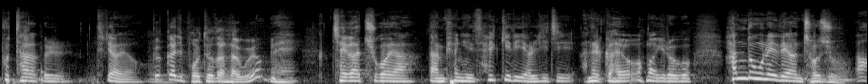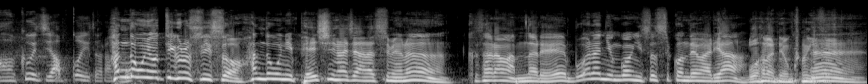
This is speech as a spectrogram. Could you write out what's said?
부탁을 드려요. 끝까지 버텨달라고요? 네. 제가 죽어야 남편이 살 길이 열리지 않을까요? 막 이러고 한동훈에 대한 저주. 아, 그거 진짜 압권이더라. 한동훈이 어떻게 그럴 수 있어? 한동훈이 배신하지 않았으면은 그 사람 앞날에 무한한 영광이 있었을 건데 말이야. 무한한 영광이. 네.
